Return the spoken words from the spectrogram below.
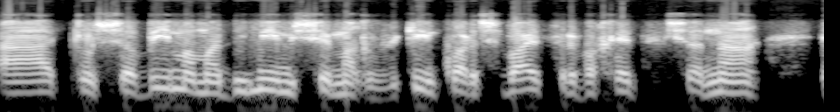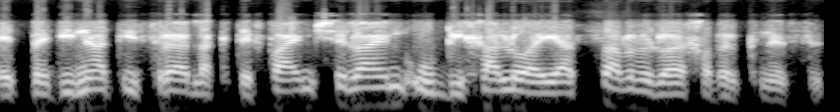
התושבים המדהימים שמחזיקים כבר 17 וחצי שנה את מדינת ישראל על הכתפיים שלהם, הוא בכלל לא היה שר ולא היה חבר כנסת.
